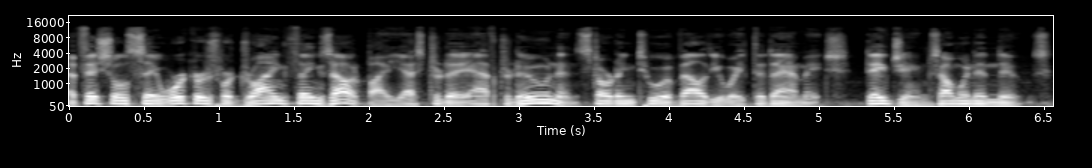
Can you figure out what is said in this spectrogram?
Officials say workers were drying things out by yesterday afternoon and starting to evaluate the damage. Dave James, ONN News.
